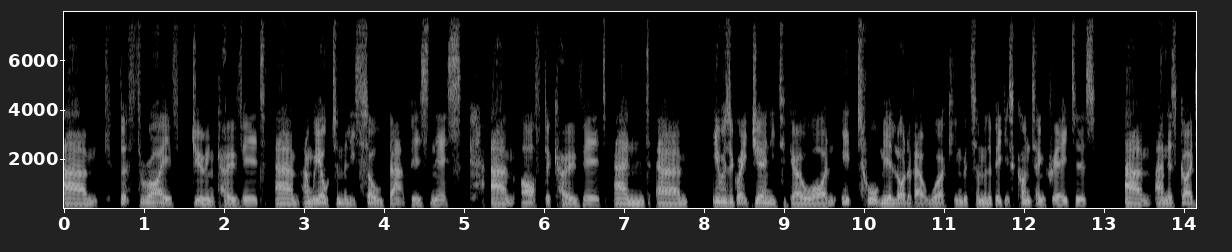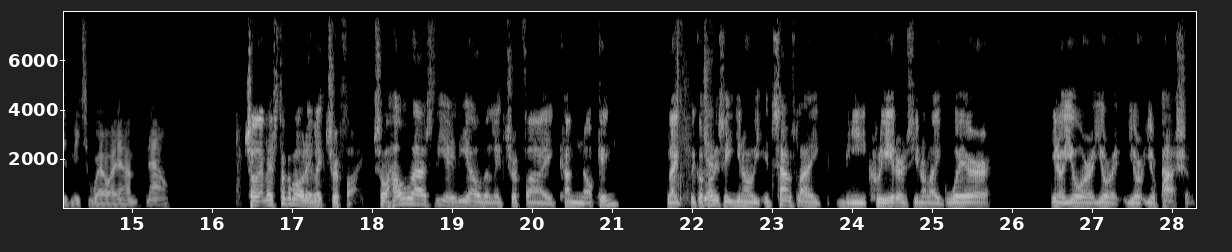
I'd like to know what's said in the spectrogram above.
um, that thrived during COVID. Um, and we ultimately sold that business um, after COVID. And um, it was a great journey to go on. It taught me a lot about working with some of the biggest content creators um, and has guided me to where I am now. So then let's talk about Electrify. So how does the idea of Electrify come knocking? Like because yeah. obviously, you know, it sounds like the creators, you know, like where you know your your your your passion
